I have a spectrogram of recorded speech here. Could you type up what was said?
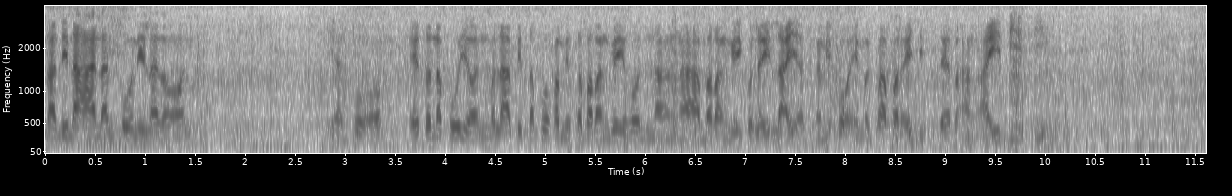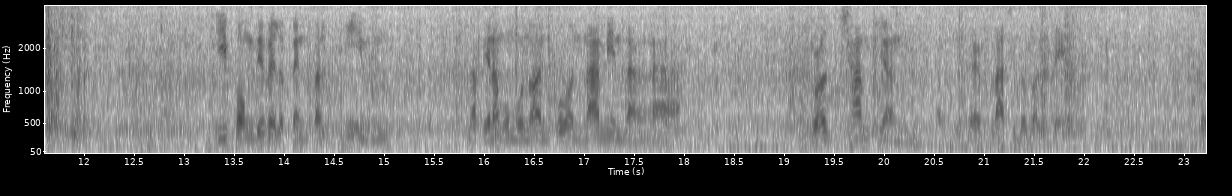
na dinaanan po nila noon. Yan po oh. Ito na po yon. Malapit na po kami sa barangay hall ng ah, barangay Kulaylay at kami po ay magpaparegister ang IDT. Ipong Developmental Team na pinamumunuan po namin ng ah, world champion as si Sir Placido Valdez. So,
